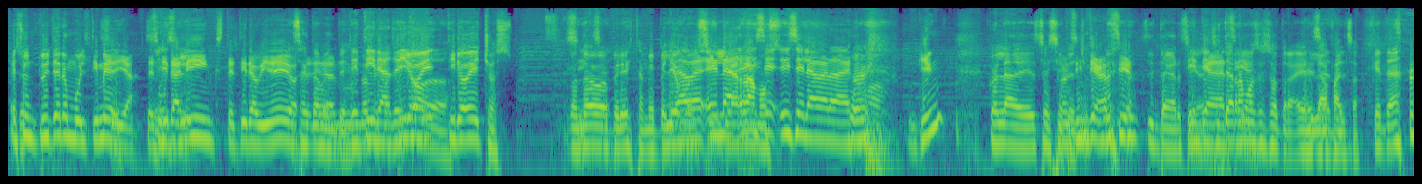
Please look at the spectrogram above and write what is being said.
es un tuitero multimedia. Sí, te sí, tira sí. links, te tira videos. Exactamente. Te tira de Tiro, todo. tiro hechos. Cuando Sí, hago sí. periodista, me peleo La con Cintia la- Ramos. Dice, dice la verdad. Es como. ¿Quién? Con la de soy Con Cintia García. Cintia García. Cintia García. Ramos es otra, es, la otra. falsa. ¿Qué tal?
